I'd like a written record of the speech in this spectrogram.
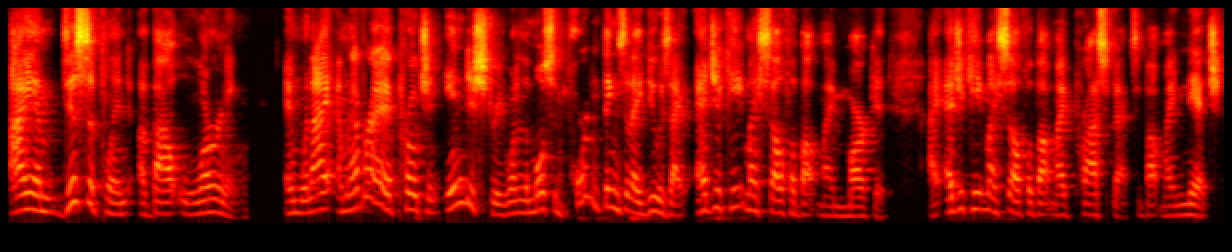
I am disciplined about learning. And when I whenever I approach an industry, one of the most important things that I do is I educate myself about my market. I educate myself about my prospects, about my niche,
